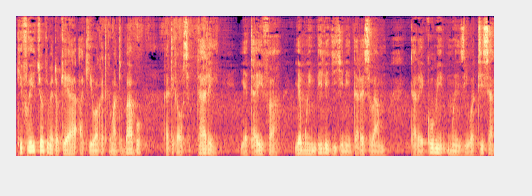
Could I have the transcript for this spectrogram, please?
Kifo hicho kimetokea akiwa katika matibabu katika hospitali ya taifa ya muimbili jijini Dar es Salaam tarehe kumi mwezi wa tisa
